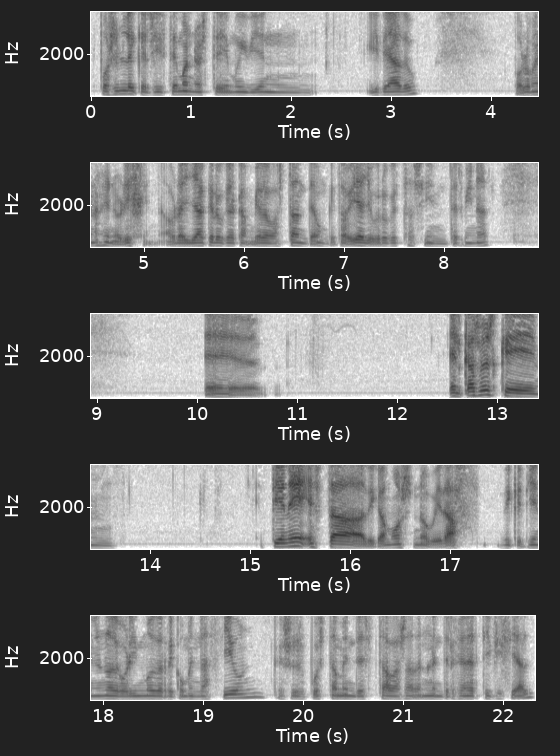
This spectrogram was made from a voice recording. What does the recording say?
es posible que el sistema no esté muy bien ideado, por lo menos en origen. Ahora ya creo que ha cambiado bastante, aunque todavía yo creo que está sin terminar. Eh, el caso es que tiene esta, digamos, novedad de que tiene un algoritmo de recomendación que supuestamente está basado en una inteligencia artificial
